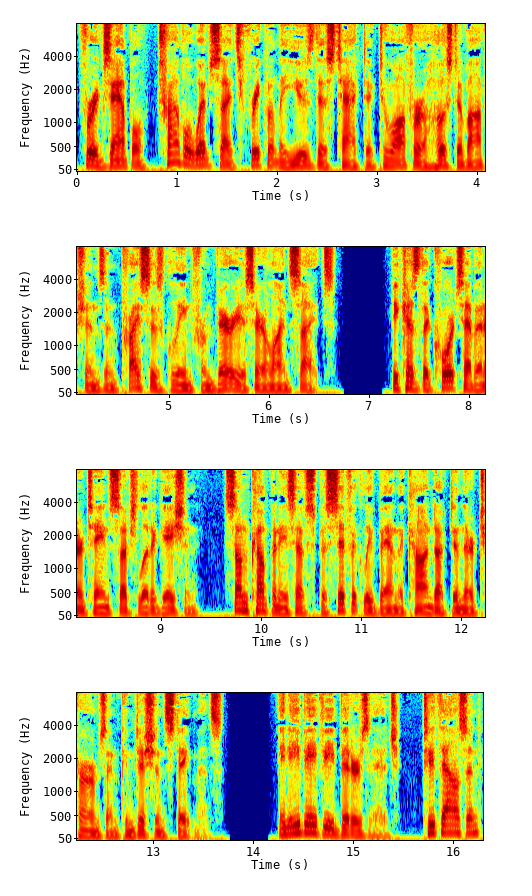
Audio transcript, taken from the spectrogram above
For example, travel websites frequently use this tactic to offer a host of options and prices gleaned from various airline sites. Because the courts have entertained such litigation, some companies have specifically banned the conduct in their terms and conditions statements. In eBay v. Bidders Edge, 2000,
